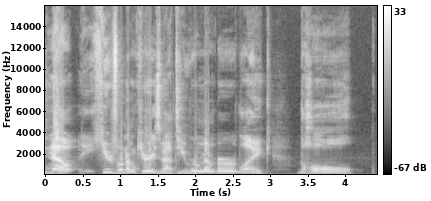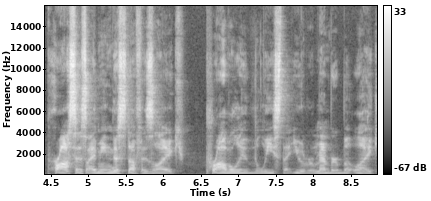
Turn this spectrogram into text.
Now, here's what I'm curious about. Do you remember like the whole process? I mean, this stuff is like probably the least that you would remember, but like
